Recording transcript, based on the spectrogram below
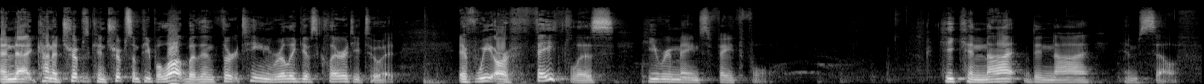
And that kind of trips can trip some people up, but then 13 really gives clarity to it. If we are faithless, he remains faithful. He cannot deny himself.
